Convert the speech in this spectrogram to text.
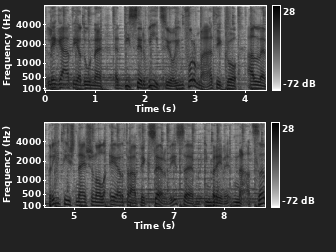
legati ad un disservizio informatico al British National Air Traffic Service, in breve NATS,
